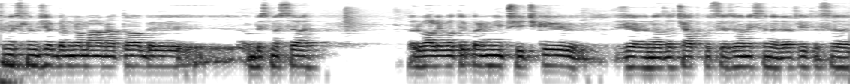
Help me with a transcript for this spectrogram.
si myslím, že Brno má na to, aby, aby jsme se rvali o ty první příčky, že na začátku sezóny se nedaří, to se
